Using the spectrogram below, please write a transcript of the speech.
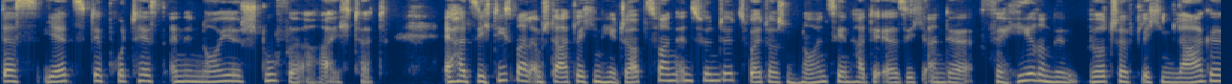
dass jetzt der Protest eine neue Stufe erreicht hat. Er hat sich diesmal am staatlichen Hijabzwang entzündet. 2019 hatte er sich an der verheerenden wirtschaftlichen Lage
